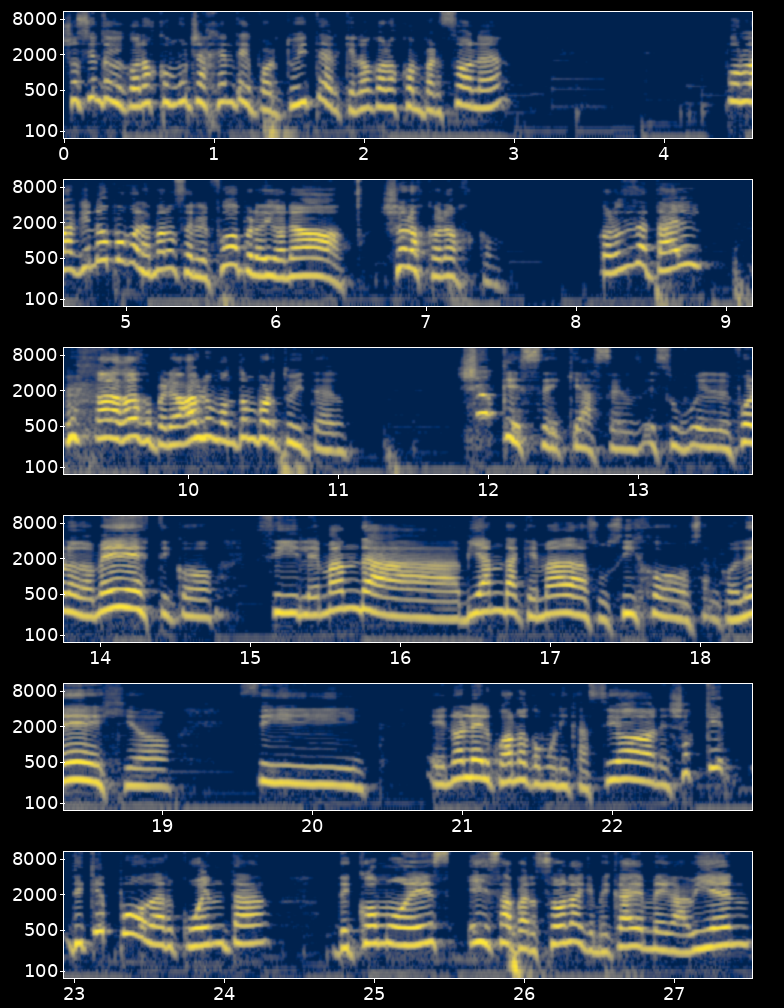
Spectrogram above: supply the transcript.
Yo siento que conozco mucha gente por Twitter que no conozco en persona, por la que no pongo las manos en el fuego, pero digo, no, yo los conozco. ¿Conoces a tal? No la conozco, pero hablo un montón por Twitter. Yo qué sé qué hacen en el fuero doméstico, si le manda vianda quemada a sus hijos al colegio, si eh, no lee el cuaderno de comunicaciones. Yo ¿De qué puedo dar cuenta de cómo es esa persona que me cae mega bien,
